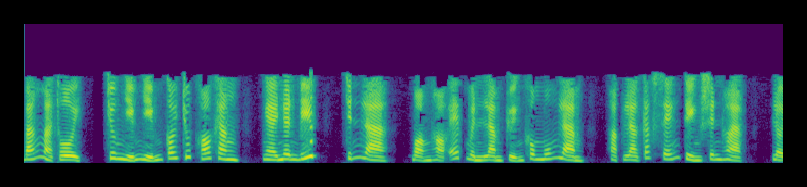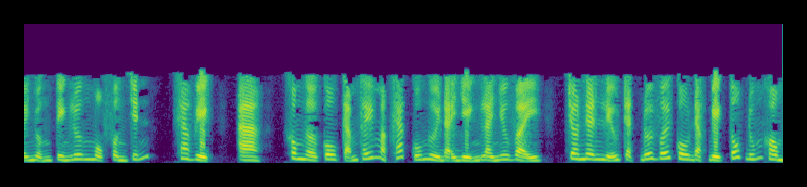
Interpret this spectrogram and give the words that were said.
bán mà thôi, chương nhiễm nhiễm có chút khó khăn, ngài nên biết, chính là, bọn họ ép mình làm chuyện không muốn làm, hoặc là cắt xén tiền sinh hoạt, lợi nhuận tiền lương một phần chính, Kha Việt, à, không ngờ cô cảm thấy mặt khác của người đại diện là như vậy, cho nên liễu trạch đối với cô đặc biệt tốt đúng không,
